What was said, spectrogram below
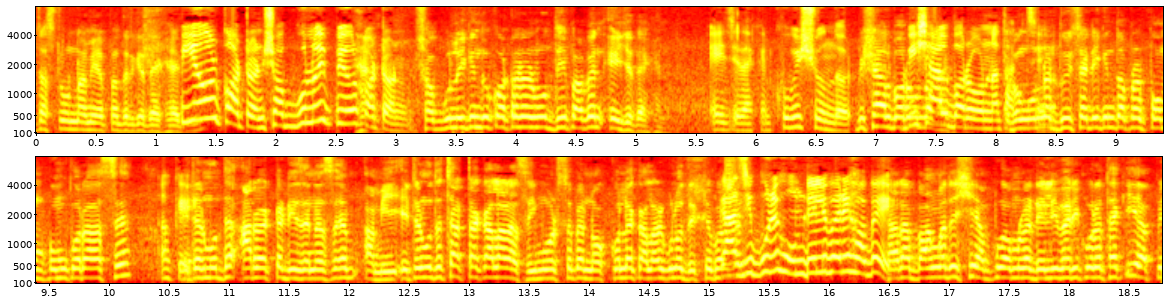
জাস্ট অন্য আমি আপনাদেরকে দেখাই। পিওর কটন সবগুলোই পিওর হ্যাঁ, কটন সবগুলোই কিন্তু কটনের মধ্যেই পাবেন। এই যে দেখেন এই যে দেখেন খুবই সুন্দর। বিশাল বড় বিশাল বড় ওড়না এবং থাকছে। ওনার দুই সাইডে কিন্তু আপনার পম পম করা আছে। এটার মধ্যে আরও একটা ডিজাইন আছে। আমি এটার মধ্যে চারটা কালার আছে। এই হোয়াটসঅ্যাপে নক করলে কালারগুলো দেখতে পাবেন গাজীপুরে হোম ডেলিভারি হবে? সারা বাংলাদেশে আপু আমরা ডেলিভারি করে থাকি। আপনি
